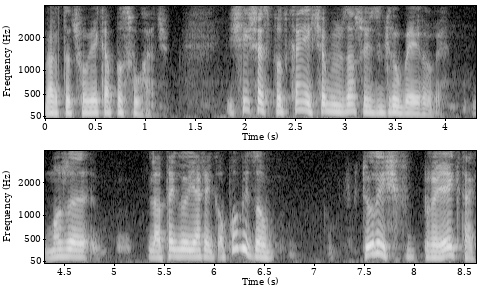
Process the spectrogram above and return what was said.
warto człowieka posłuchać. Dzisiejsze spotkanie chciałbym zacząć z grubej rury. Może dlatego, Jarek, opowiedz o którychś projektach,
